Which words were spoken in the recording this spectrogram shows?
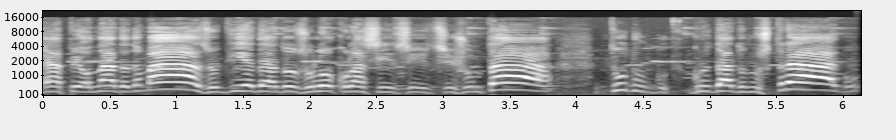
né? A peonada no mas, o dia da- dos loucos lá se, se, se juntar, tudo grudado nos tragos,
